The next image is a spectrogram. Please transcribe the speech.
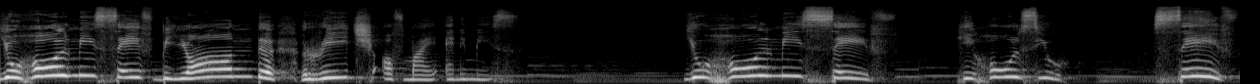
you hold me safe beyond the reach of my enemies. You hold me safe. He holds you safe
